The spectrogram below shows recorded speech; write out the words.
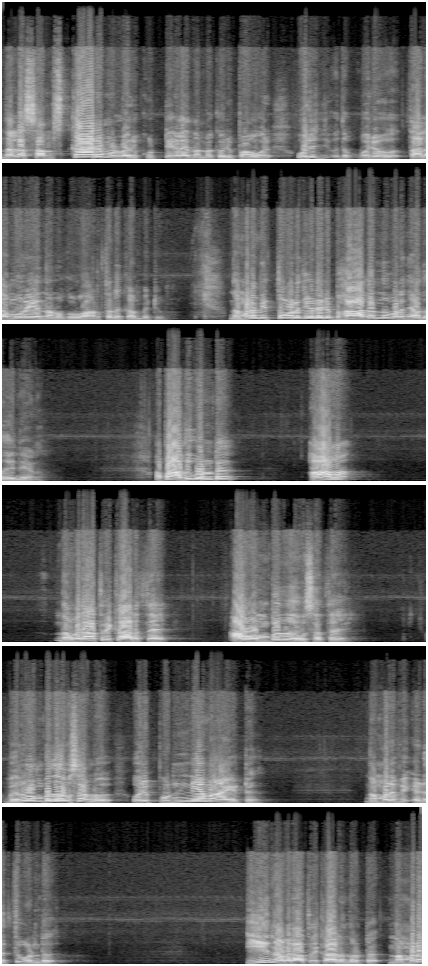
നല്ല സംസ്കാരമുള്ള ഒരു കുട്ടികളെ നമുക്ക് ഒരു പൗ ഒരു ഒരു തലമുറയെ നമുക്ക് വാർത്തെടുക്കാൻ പറ്റൂ. നമ്മുടെ മിത്തോളജിയുടെ ഒരു ഭാഗം എന്ന് പറഞ്ഞാൽ അത് തന്നെയാണ്. അപ്പോൾ അതുകൊണ്ട് ആ നവരാത്രി കാലത്തെ ആ ഒമ്പത് ദിവസത്തെ വെറും ഒമ്പത് ദിവസമുള്ളൂ ഒരു പുണ്യമായിട്ട് നമ്മൾ എടുത്തുകൊണ്ട് ഈ നവരാത്രി കാലം തൊട്ട് നമ്മുടെ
